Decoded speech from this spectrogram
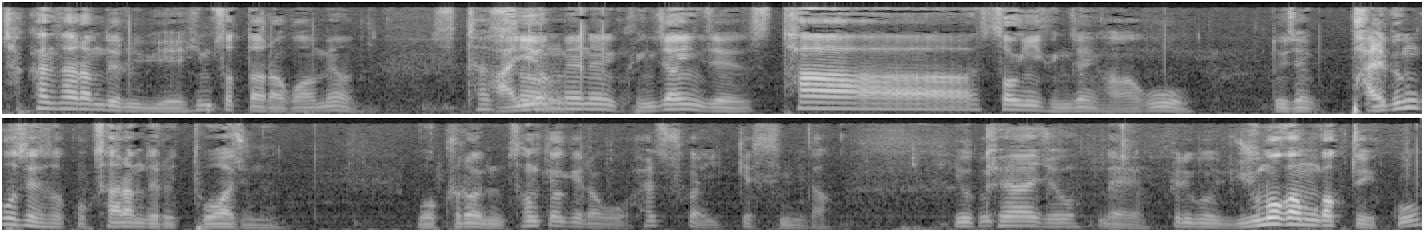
착한 사람들을 위해 힘썼다라고 하면 스타성. 아이언맨은 굉장히 이제 스타성이 굉장히 강하고 또 이제 밝은 곳에서 꼭 사람들을 도와주는 뭐 그런 성격이라고 할 수가 있겠습니다. 유쾌하죠. 네 그리고 유머 감각도 있고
